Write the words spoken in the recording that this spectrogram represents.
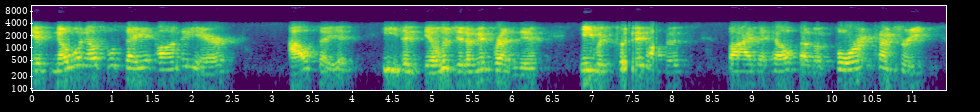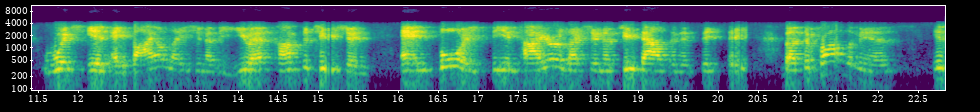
If no one else will say it on the air, I'll say it. He's an illegitimate president. He was put in office by the help of a foreign country, which is a violation of the U.S. Constitution and void the entire election of 2016. But the problem is, is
